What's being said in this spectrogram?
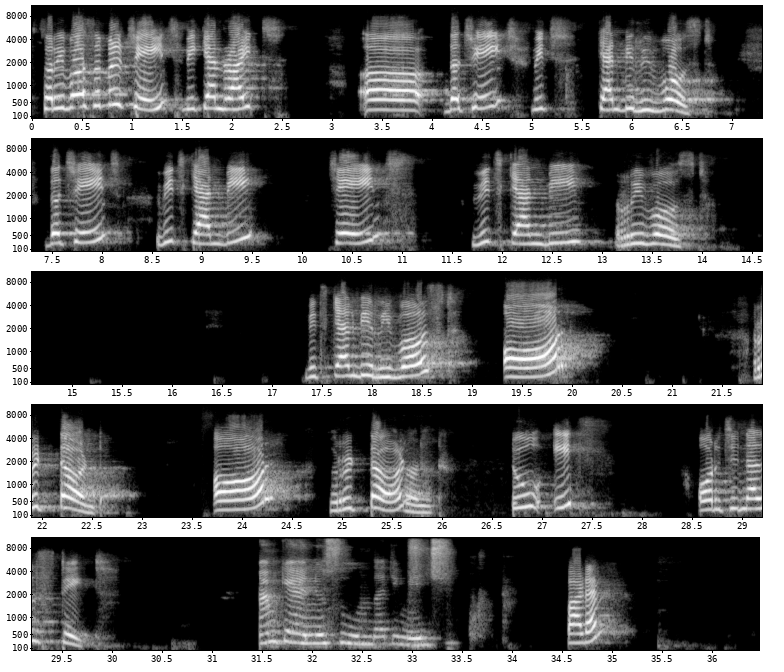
So reversible change, we can write uh, the change which can be reversed. The change which can be changed, which can be reversed. Which can be reversed or returned or returned Front. to its original state. Ma'am, can you zoom that image? Pardon?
